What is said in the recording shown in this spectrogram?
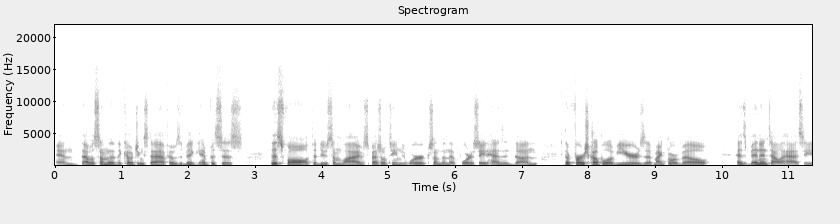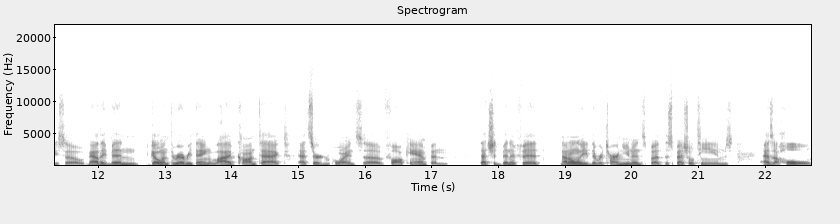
and that was something that the coaching staff. It was a big emphasis this fall to do some live special teams work, something that Florida State hasn't done the first couple of years that Mike Norvell has been in Tallahassee. So now they've been going through everything live contact at certain points of fall camp, and that should benefit not only the return units but the special teams as a whole.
